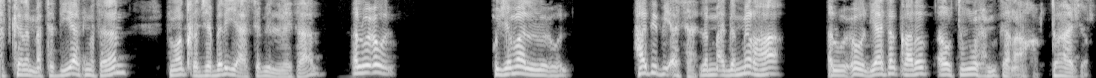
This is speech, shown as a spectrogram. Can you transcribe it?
أتكلم عن ثدييات مثلا في المنطقة الجبليه على سبيل المثال. الوعول. وجمال الوعول. هذه بيئتها. لما أدمرها الوعول يا تنقرض أو تروح مكان آخر تهاجر.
